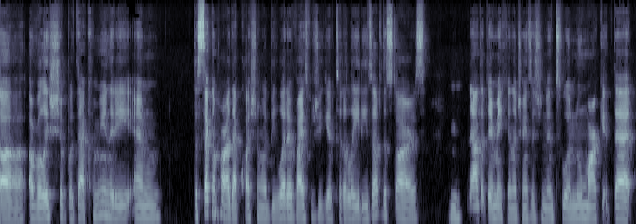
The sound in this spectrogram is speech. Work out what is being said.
uh, a relationship with that community? And the second part of that question would be, what advice would you give to the ladies of the Stars mm-hmm. now that they're making the transition into a new market that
